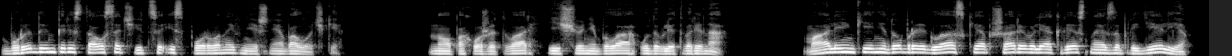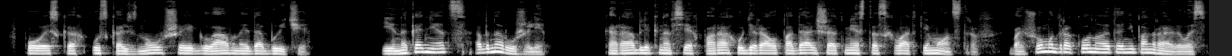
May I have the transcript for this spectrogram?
Бурый дым перестал сочиться из порванной внешней оболочки. Но, похоже, тварь еще не была удовлетворена. Маленькие недобрые глазки обшаривали окрестное запределье в поисках ускользнувшей главной добычи. И, наконец, обнаружили. Кораблик на всех парах удирал подальше от места схватки монстров. Большому дракону это не понравилось,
